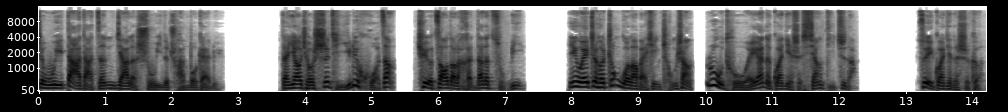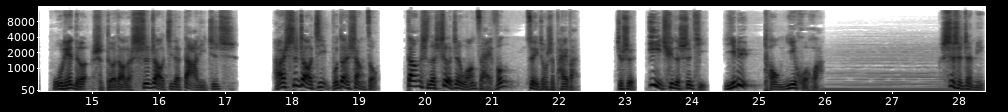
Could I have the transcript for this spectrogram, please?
这无疑大大增加了鼠疫的传播概率。但要求尸体一律火葬，却又遭到了很大的阻力，因为这和中国老百姓崇尚入土为安的观念是相抵制的。最关键的时刻，伍连德是得到了施肇基的大力支持，而施肇基不断上奏，当时的摄政王载沣最终是拍板，就是疫区的尸体一律统一火化。事实证明，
